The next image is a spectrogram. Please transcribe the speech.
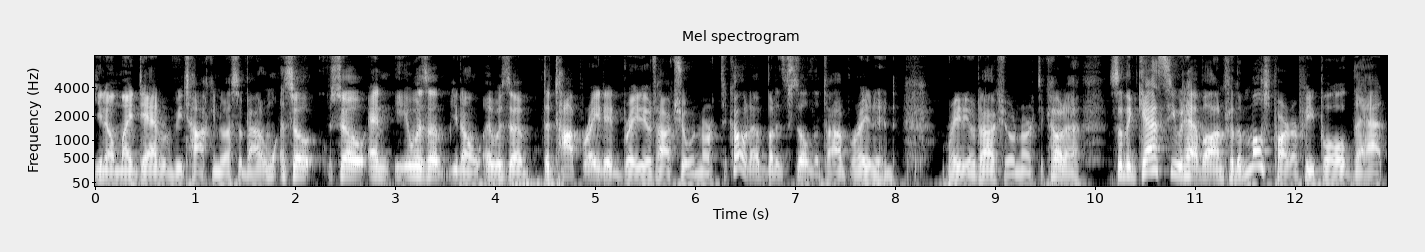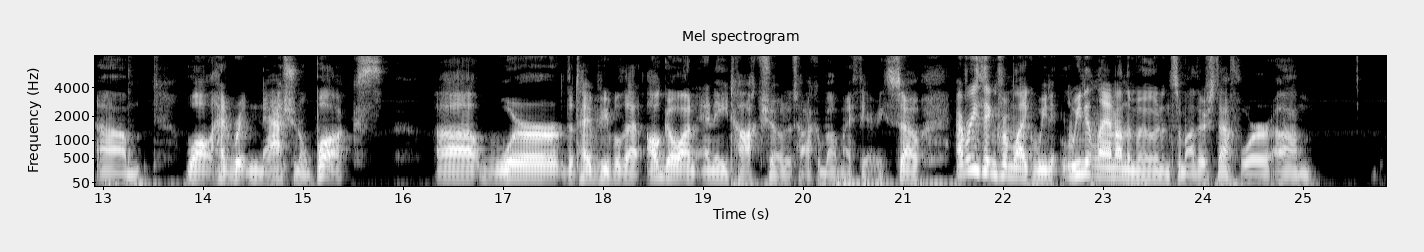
you know my dad would be talking to us about. So so and it was a you know it was a the top rated radio talk show in North Dakota, but it's still the top rated radio talk show in North Dakota. So the guests he would have on for the most part are people that um while had written national books uh, were the type of people that I'll go on any talk show to talk about my theory. So everything from like we we didn't land on the moon and some other stuff were um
